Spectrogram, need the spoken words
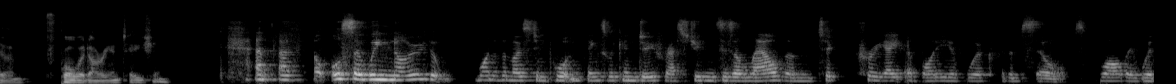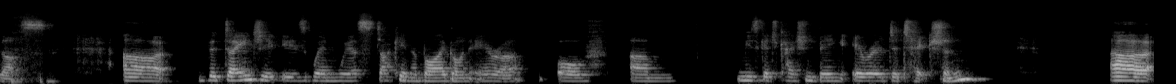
um, forward orientation. And uh, also, we know that one of the most important things we can do for our students is allow them to create a body of work for themselves while they're with us. Uh, the danger is when we're stuck in a bygone era of um, music education being error detection. Uh,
